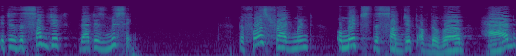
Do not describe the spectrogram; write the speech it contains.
it is the subject that is missing. The first fragment omits the subject of the verb had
